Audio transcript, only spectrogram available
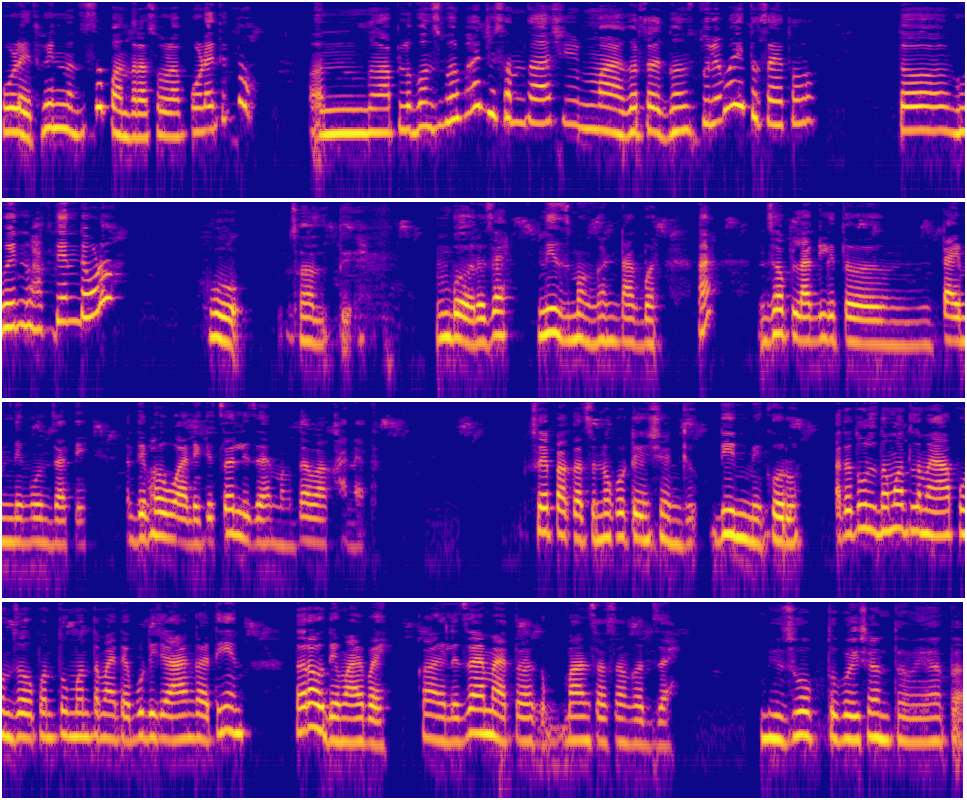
पोळ्यात होईन ना जसं पंधरा सोळा पोळ्या देतो आणि आपलं गंजभर भाजी समजा अशी माझ्या घरचा गंज तुला माहितच आहे तो. तर होईन भागते ना तेवढं? हो चालते बरं जाय मीच मग घंटाकभर हा? झोप लागली तर टाइम निघून जाते. आणि ते भाऊ आले की चालली जाय मग दवाखान्यात. स्वयंपाकाचं नको टेन्शन घेऊ. दिन मी करून. आता तुला तर म्हटलं माय आपण जाऊ पण तू म्हणतो माहिती बुडीच्या अंगात येईन. तर राहू दे माय बाई. कायला जाय माय आता माणसा सांगत जाय. मी झोपतो बाई शांत बाई आता.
